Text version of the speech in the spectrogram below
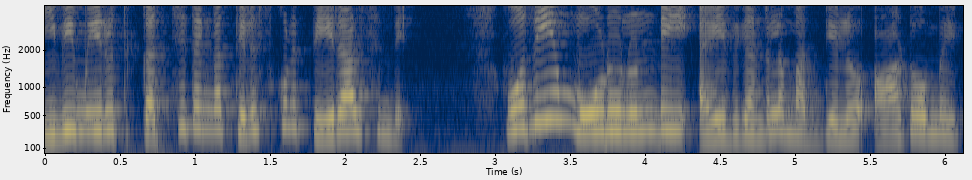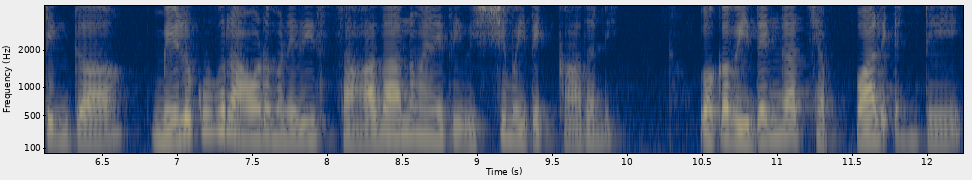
ఇవి మీరు ఖచ్చితంగా తెలుసుకుని తీరాల్సిందే. ఉదయం మూడు నుండి ఐదు గంటల మధ్యలో ఆటోమేటిక్గా మెలకువ రావడం అనేది సాధారణమైన విషయం అయితే కాదండి. ఒక విధంగా చెప్పాలి అంటే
